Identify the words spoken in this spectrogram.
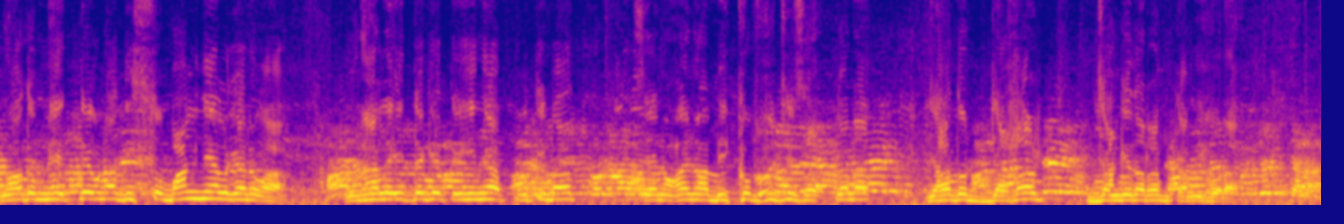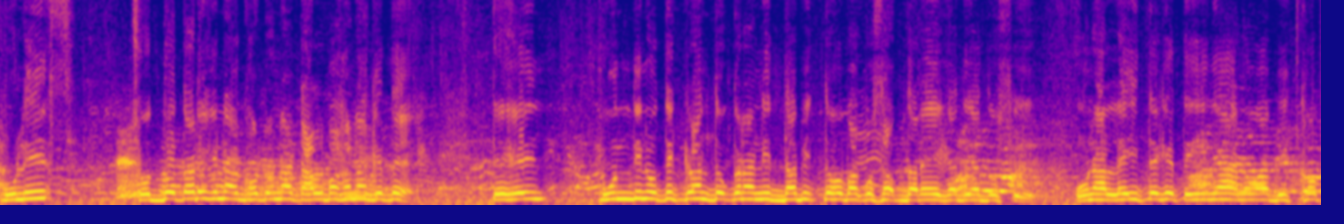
নয়া তো মেতে ওনা দৃশ্য বাং নেল গানোয়া ওনা লাই থেকে তেহিনা প্রতিবাদ সে নয় নয়া বিক্ষোভ সূচি সাপকানা যাহা তো জাহাজ জাঙ্গে দারাম কামি হরা পুলিশ চোদ্দ তারিখ না ঘটনা টালবাহানা কেতে তেহেন পুনদিন অতিক্রান্ত করা নির্ধাবিত বাকু সাবদারে একাদিয়া দোষী। ওনার লেই থেকে তেহিনা বিক্ষোভ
